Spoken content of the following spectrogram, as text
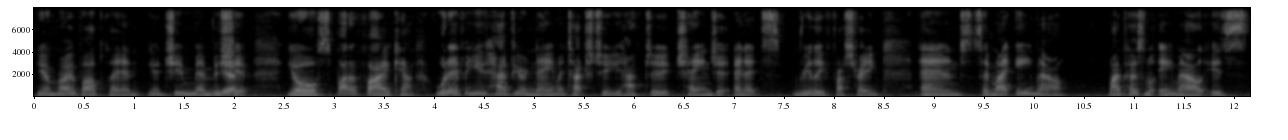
your mobile plan, your gym membership, your Spotify account, whatever you have your name attached to, you have to change it, and it's really frustrating. And so my email, my personal email is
